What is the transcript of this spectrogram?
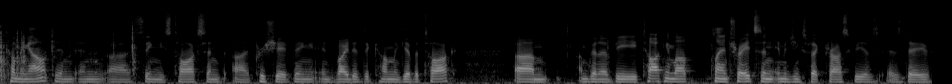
coming out and, and uh, seeing these talks, and I appreciate being invited to come and give a talk. Um, I'm going to be talking about plant traits and imaging spectroscopy, as, as Dave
